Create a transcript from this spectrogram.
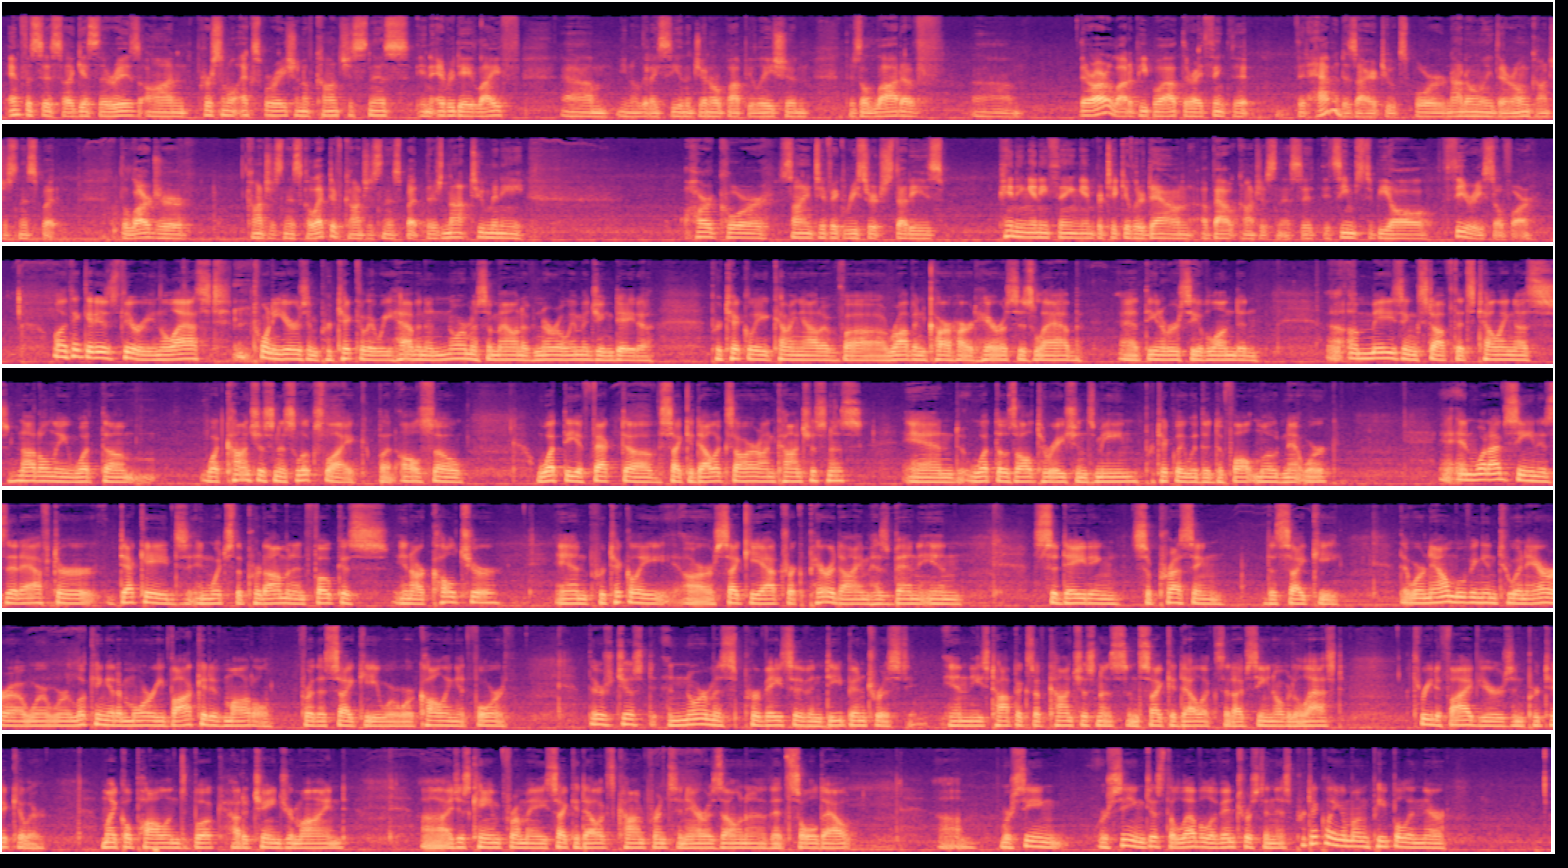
emphasis, I guess, there is on personal exploration of consciousness in everyday life. Um, you know that I see in the general population. There's a lot of um, there are a lot of people out there. I think that that have a desire to explore not only their own consciousness but the larger consciousness, collective consciousness. But there's not too many hardcore scientific research studies pinning anything in particular down about consciousness. It, it seems to be all theory so far. Well, I think it is theory. In the last 20 years in particular, we have an enormous amount of neuroimaging data, particularly coming out of uh, Robin Carhart Harris's lab at the University of London. Uh, amazing stuff that's telling us not only what what consciousness looks like, but also what the effect of psychedelics are on consciousness and what those alterations mean, particularly with the default mode network. And what I've seen is that after decades in which the predominant focus in our culture and particularly our psychiatric paradigm has been in sedating, suppressing the psyche, that we're now moving into an era where we're looking at a more evocative model for the psyche where we're calling it forth. There's just enormous, pervasive, and deep interest in these topics of consciousness and psychedelics that I've seen over the last three to five years in particular. Michael Pollan's book, How to Change Your Mind. Uh, I just came from a psychedelics conference in Arizona that sold out. Um, we're seeing we're seeing just the level of interest in this, particularly among people in their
